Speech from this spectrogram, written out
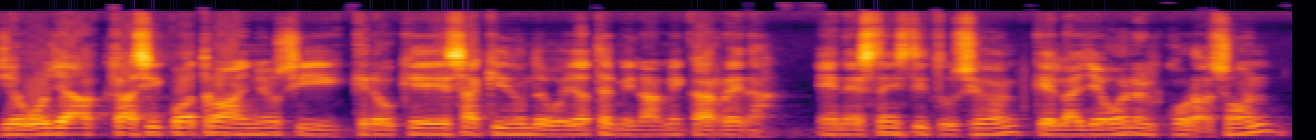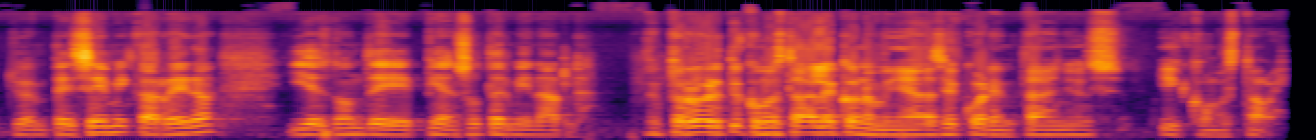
Llevo ya casi cuatro años y creo que es aquí donde voy a terminar mi carrera, en esta institución que la llevo en el corazón. Yo empecé mi carrera y es donde pienso terminarla. Doctor Roberto, ¿cómo estaba la economía hace 40 años y cómo está hoy?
